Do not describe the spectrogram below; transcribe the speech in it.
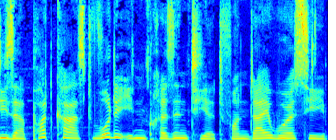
Dieser Podcast wurde Ihnen präsentiert von Diversey,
